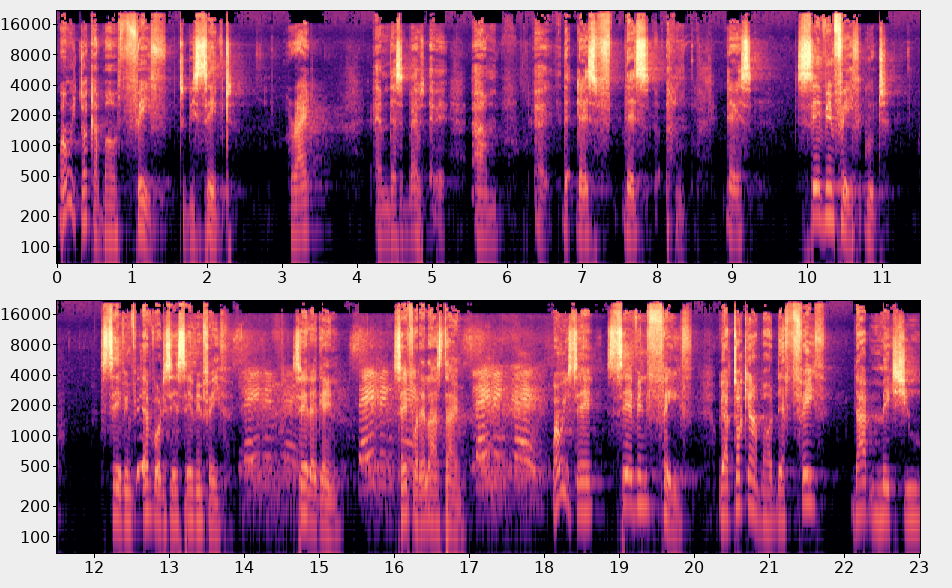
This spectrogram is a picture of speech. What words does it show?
When we talk about faith to be saved, right? And there's um, uh, there's there's there's saving faith. Good, saving. Everybody say saving faith. Saving Say it again. Saving say for the last time. Saving faith. When we say saving faith, we are talking about the faith that makes you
